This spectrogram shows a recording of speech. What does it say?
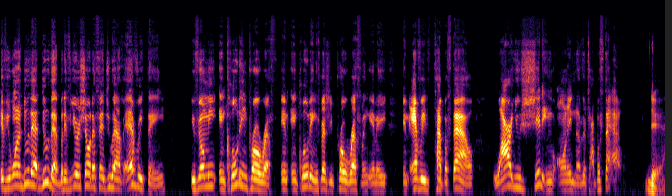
If you want to do that, do that. But if you're a show that said you have everything, you feel me, including pro wrestling, in, including especially pro wrestling in a in every type of style, why are you shitting on another type of style? Yeah.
